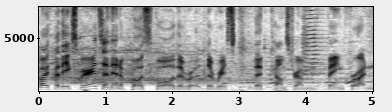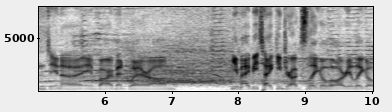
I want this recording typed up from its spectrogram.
both for the experience and then, of course, for the the risk that comes from being frightened in an environment where um, you may be taking drugs, legal or illegal.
